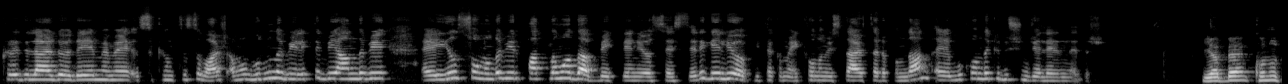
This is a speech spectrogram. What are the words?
kredilerde ödeyememe sıkıntısı var. Ama bununla birlikte bir anda bir e, yıl sonunda bir patlama da bekleniyor sesleri. Geliyor bir takım ekonomistler tarafından. E, bu konudaki düşüncelerin nedir? Ya ben konut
